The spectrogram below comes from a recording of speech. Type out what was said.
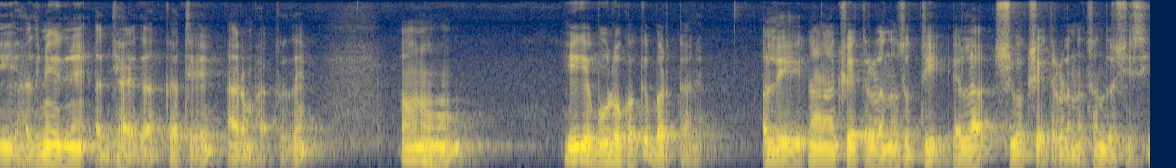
ಈ ಹದಿನೈದನೇ ಅಧ್ಯಾಯದ ಕಥೆ ಆರಂಭ ಆಗ್ತದೆ. ಅವನು ಹೀಗೆ ಭೂಲೋಕಕ್ಕೆ ಬರ್ತಾನೆ. ಅಲ್ಲಿ ನಾನಾ ಕ್ಷೇತ್ರಗಳನ್ನು ಸುತ್ತಿ ಎಲ್ಲ ಶಿವಕ್ಷೇತ್ರಗಳನ್ನು ಸಂದರ್ಶಿಸಿ,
